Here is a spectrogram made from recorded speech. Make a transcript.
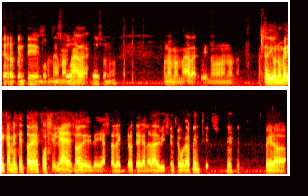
de repente... Es una mamada. Eso, ¿no? Una mamada, güey, no, no, no. O sea, digo, numéricamente todavía hay posibilidades, ¿no? De, de hasta de, creo que de ganar la división seguramente. pero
